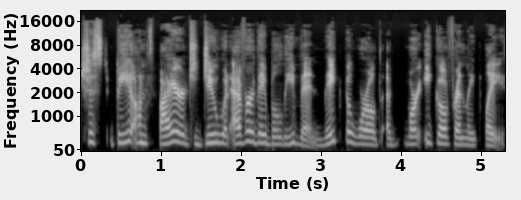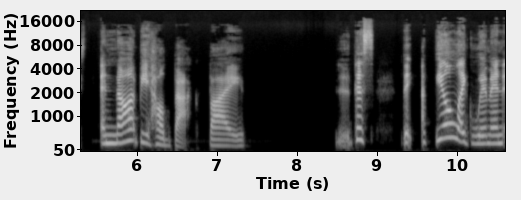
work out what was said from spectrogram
just be on fire to do whatever they believe in, make the world a more eco friendly place and not be held back by this. They, I feel like women,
